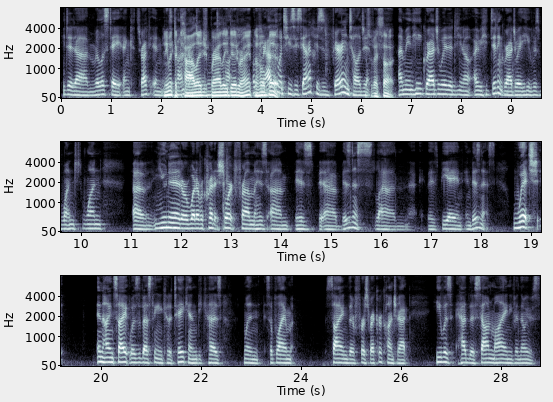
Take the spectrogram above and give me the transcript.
he did um, real estate and construct. And, he went to college, Bradley did, right? Oh, The whole Bradley bit. went to UC Santa Cruz. He's very intelligent. That's what I thought. I mean, he graduated. You know, I mean, he didn't graduate. He was one one uh, unit or whatever credit short from his um, his uh, business um, his BA in, in business, which, in hindsight, was the best thing he could have taken because when Sublime signed their first record contract, he was had the sound mind, even though he was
